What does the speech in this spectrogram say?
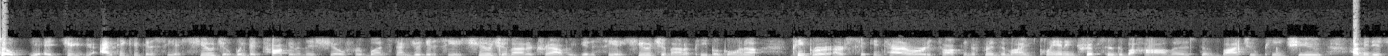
so I think you're going to see a huge. We've been talking on this show for months now. You're going to see a huge amount of travel. You're going to see a huge amount of people going out. People are, are sick and tired. I'm already talking to friends of mine planning trips to the Bahamas, to Machu Picchu. I mean, it's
